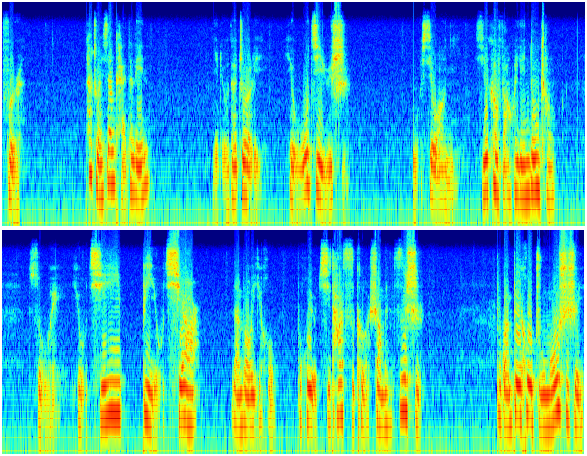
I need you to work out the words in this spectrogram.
夫人，他转向凯特琳：“你留在这里也无济于事。我希望你即刻返回林东城。所谓有其一，必有其二，难保以后不会有其他刺客上门滋事。不管背后主谋是谁，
